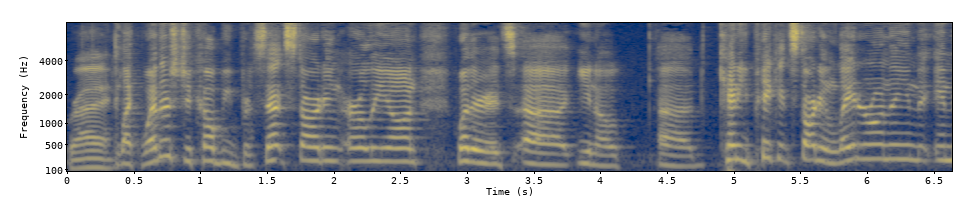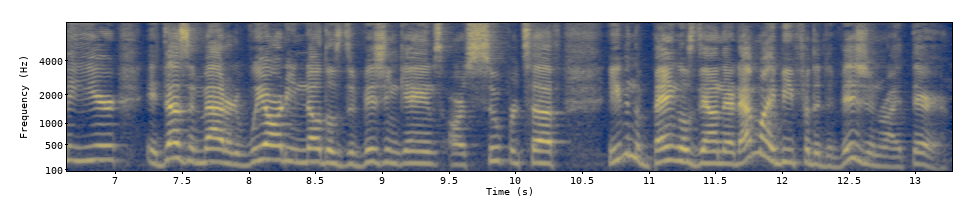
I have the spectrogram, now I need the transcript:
Right. Like whether it's Jacoby Brissett starting early on, whether it's, uh, you know, uh, Kenny Pickett starting later on in the in the year, it doesn't matter. We already know those division games are super tough. Even the Bengals down there, that might be for the division right there.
